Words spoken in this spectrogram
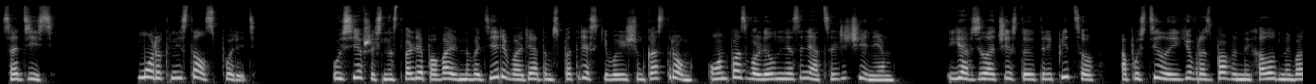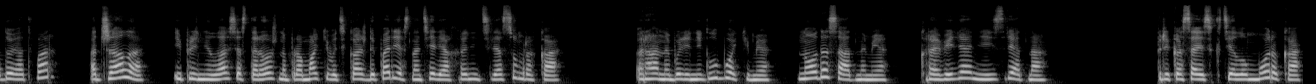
Садись». Морок не стал спорить. Усевшись на стволе поваленного дерева рядом с потрескивающим костром, он позволил мне заняться лечением. Я взяла чистую тряпицу, опустила ее в разбавленный холодной водой отвар, отжала и принялась осторожно промакивать каждый порез на теле охранителя сумрака. Раны были неглубокими, но досадными. Кровили они изрядно. Прикасаясь к телу Морока,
